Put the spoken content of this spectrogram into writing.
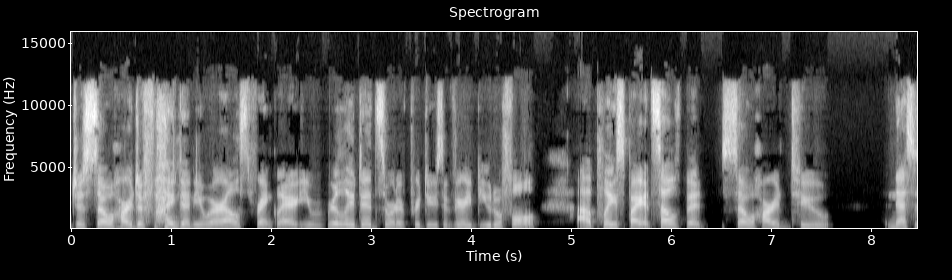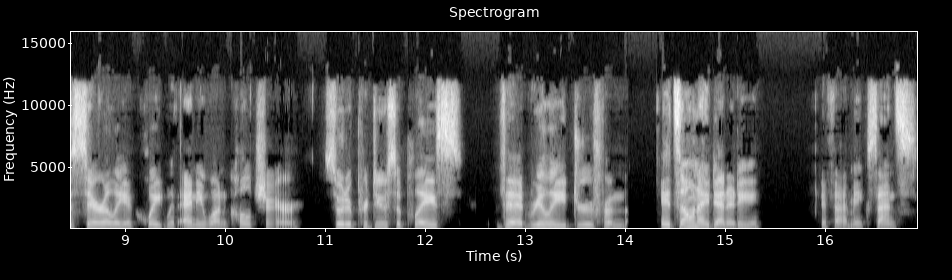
just so hard to find anywhere else, frankly. You really did sort of produce a very beautiful uh, place by itself, but so hard to necessarily equate with any one culture. So to produce a place that really drew from its own identity, if that makes sense,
